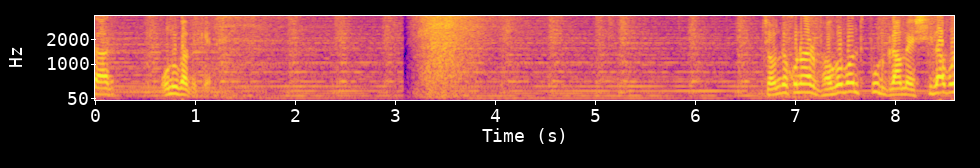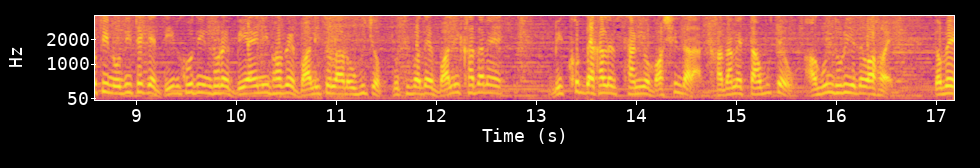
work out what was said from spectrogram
তার অনুগামীকে। চন্দ্রকোনার ভগবন্তপুর গ্রামে শিলাবতী নদী থেকে দীর্ঘদিন ধরে বেআইনিভাবে বালি তোলার অভিযোগ প্রতিবাদে বালি খাদানে বিক্ষোভ দেখালেন স্থানীয় বাসিন্দারা। খাদানের তাঁবুতেও আগুন ধরিয়ে দেওয়া হয়। তবে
